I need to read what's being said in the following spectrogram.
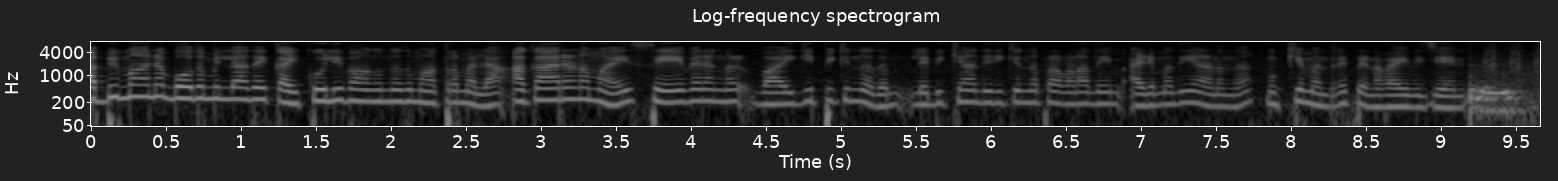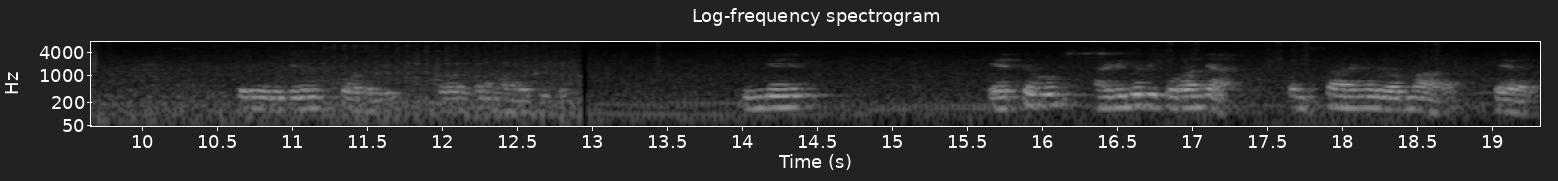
അഭിമാനബോധമില്ലാതെ കൈക്കൂലി വാങ്ങുന്നത് മാത്രമല്ല അകാരണമായി സേവനങ്ങൾ വൈകിപ്പിക്കുന്നതും ലഭിക്കാതിരിക്കുന്ന പ്രവണതയും അഴിമതിയാണെന്ന് മുഖ്യമന്ത്രി പിണറായി വിജയൻ. ഇന്ത്യയിൽ ഏറ്റവും അഴിമതി കുറഞ്ഞ സംസ്ഥാനങ്ങളിലൊന്നാണ് കേരളം.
